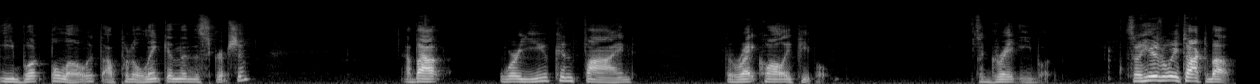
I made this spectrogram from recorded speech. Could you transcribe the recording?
ebook below. I'll put a link in the description about where you can find the right quality people. It's a great ebook. So here's what we talked about.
